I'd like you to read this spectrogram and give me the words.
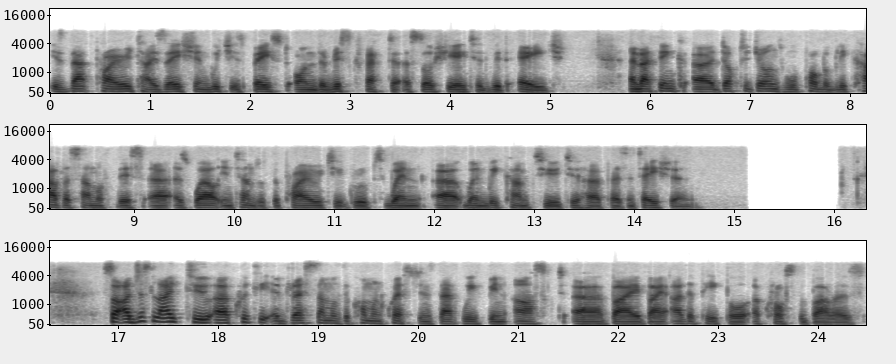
is that prioritization which is based on the risk factor associated with age. And I think uh, Dr. Jones will probably cover some of this uh, as well in terms of the priority groups when uh, when we come to to her presentation. So I'd just like to uh, quickly address some of the common questions that we've been asked uh, by by other people across the boroughs.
